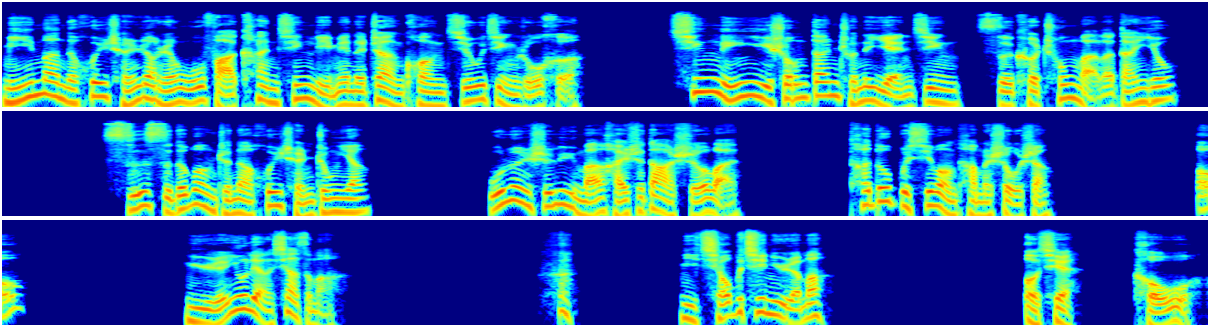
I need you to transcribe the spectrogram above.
弥漫的灰尘让人无法看清里面的战况究竟如何。青灵一双单纯的眼睛此刻充满了担忧，死死的望着那灰尘中央。无论是绿蛮还是大蛇丸，他都不希望他们受伤。哦。女人有两下子吗？哼，你瞧不起女人吗？抱歉，口误，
